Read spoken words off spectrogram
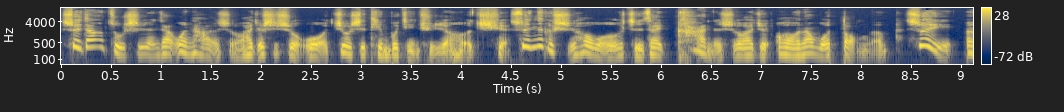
所以当主持人在问他的时候，他就是说我就是听不进去任何劝。所以那个时候我儿子在看的时候，他就哦，那我懂了。所以呃，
